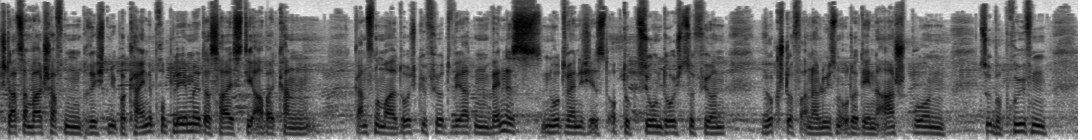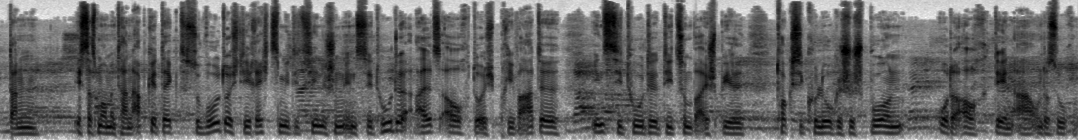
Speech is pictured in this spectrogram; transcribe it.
Staatsanwaltschaften berichten über keine Probleme. Das heißt, die Arbeit kann ganz normal durchgeführt werden. Wenn es notwendig ist, Obduktion durchzuführen, Wirkstoffanalysen oder DNA-Spuren zu überprüfen, dann ist das momentan abgedeckt, sowohl durch die rechtsmedizinischen Institute als auch durch private Institute, die zum Beispiel toxikologische Spuren oder auch DNA untersuchen.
